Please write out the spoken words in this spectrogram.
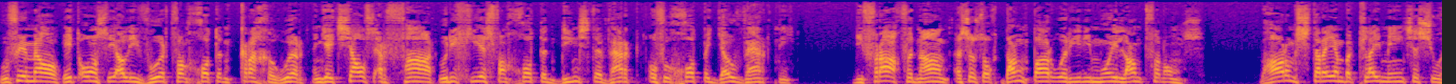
Hoeveel maal het ons nie al die woord van God in krag gehoor en jy het selfs ervaar hoe die gees van God in dienste werk of hoe God by jou werk nie? Die vraag vanaand is ons nog dankbaar oor hierdie mooi land van ons. Waarom stry en beklei mense so?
